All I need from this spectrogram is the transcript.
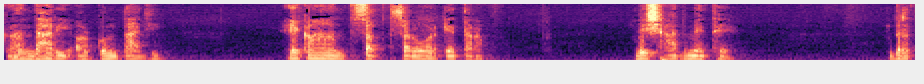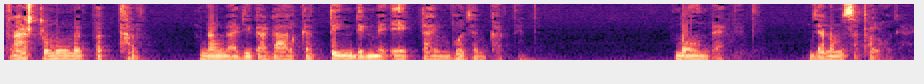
गांधारी और कुंता जी एकांत सप्त सरोवर के तरफ़। विषाद में थे। धृतराष्ट्र मुँह में पत्थर गंगा जी का डालकर तीन दिन में एक टाइम भोजन करते थे। मौन रहते थे। जन्म सफल हो जाए।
